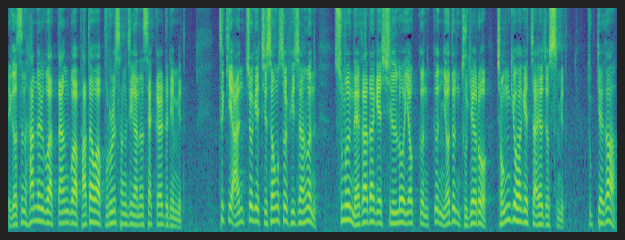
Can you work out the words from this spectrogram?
이것은 하늘과 땅과 바다와 불을 상징하는 색깔들입니다. 특히 안쪽의 지성소 휘장은 24가닥의 실로 엮은 끈 82개로 정교하게 짜여졌습니다. 두께가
